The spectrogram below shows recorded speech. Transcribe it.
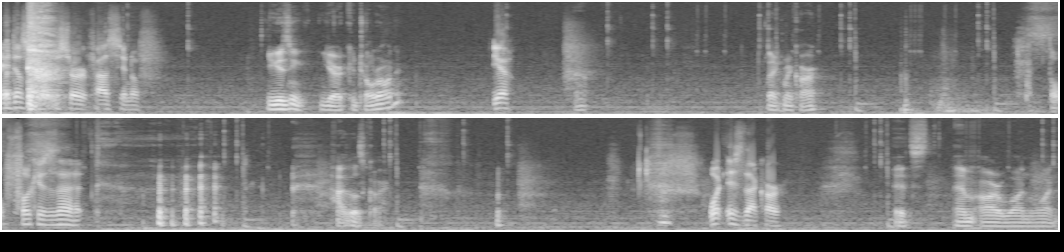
It doesn't register fast enough. You using your controller on it? Yeah. Oh. Like my car. The fuck is that? Hot Wheels car. What is that car? It's MR11.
